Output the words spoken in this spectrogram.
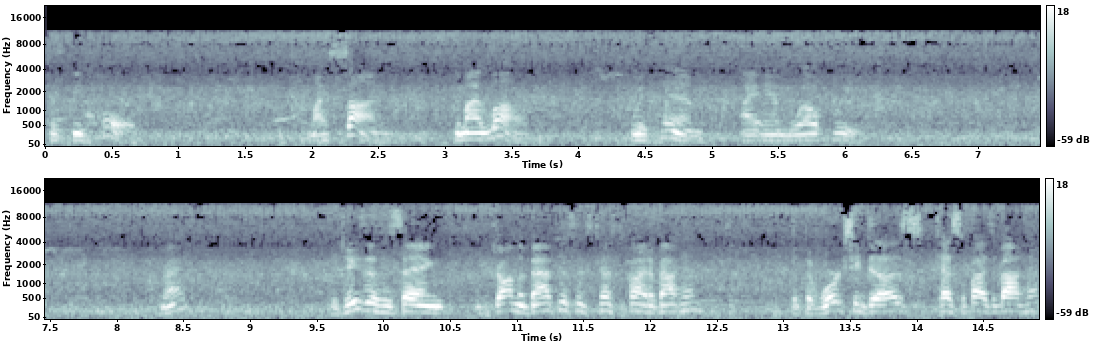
says, "Behold, my Son, whom I love; with him I am well pleased." Right? Jesus is saying, John the Baptist has testified about him, that the works he does testifies about him,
